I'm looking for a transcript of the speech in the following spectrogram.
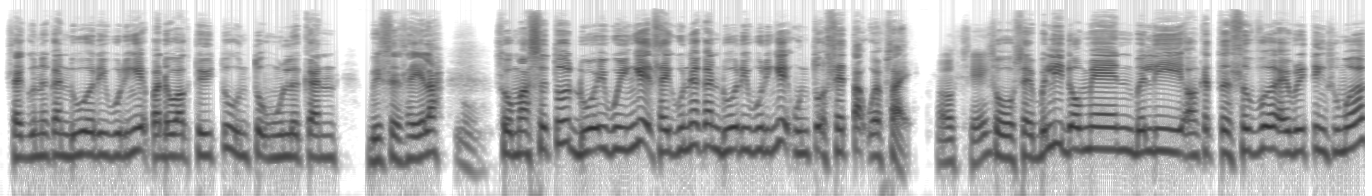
Saya gunakan RM2000 pada waktu itu untuk mulakan bisnes saya lah. Oh. So masa tu RM2000 saya gunakan RM2000 untuk set up website. Okay. So saya beli domain, beli orang kata server, everything semua,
